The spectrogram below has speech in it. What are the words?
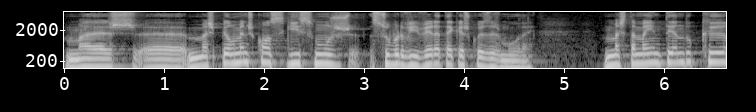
mas, uh, mas pelo menos conseguíssemos sobreviver até que as coisas mudem mas também entendo que,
